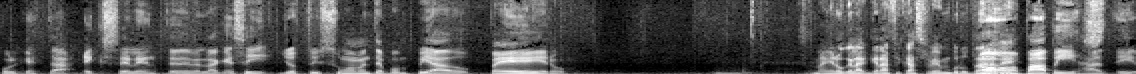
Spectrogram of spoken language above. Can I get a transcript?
porque está excelente, de verdad que sí. Yo estoy sumamente pompeado, pero Imagino que las gráficas se ven brutales. no, papi. ja- y-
